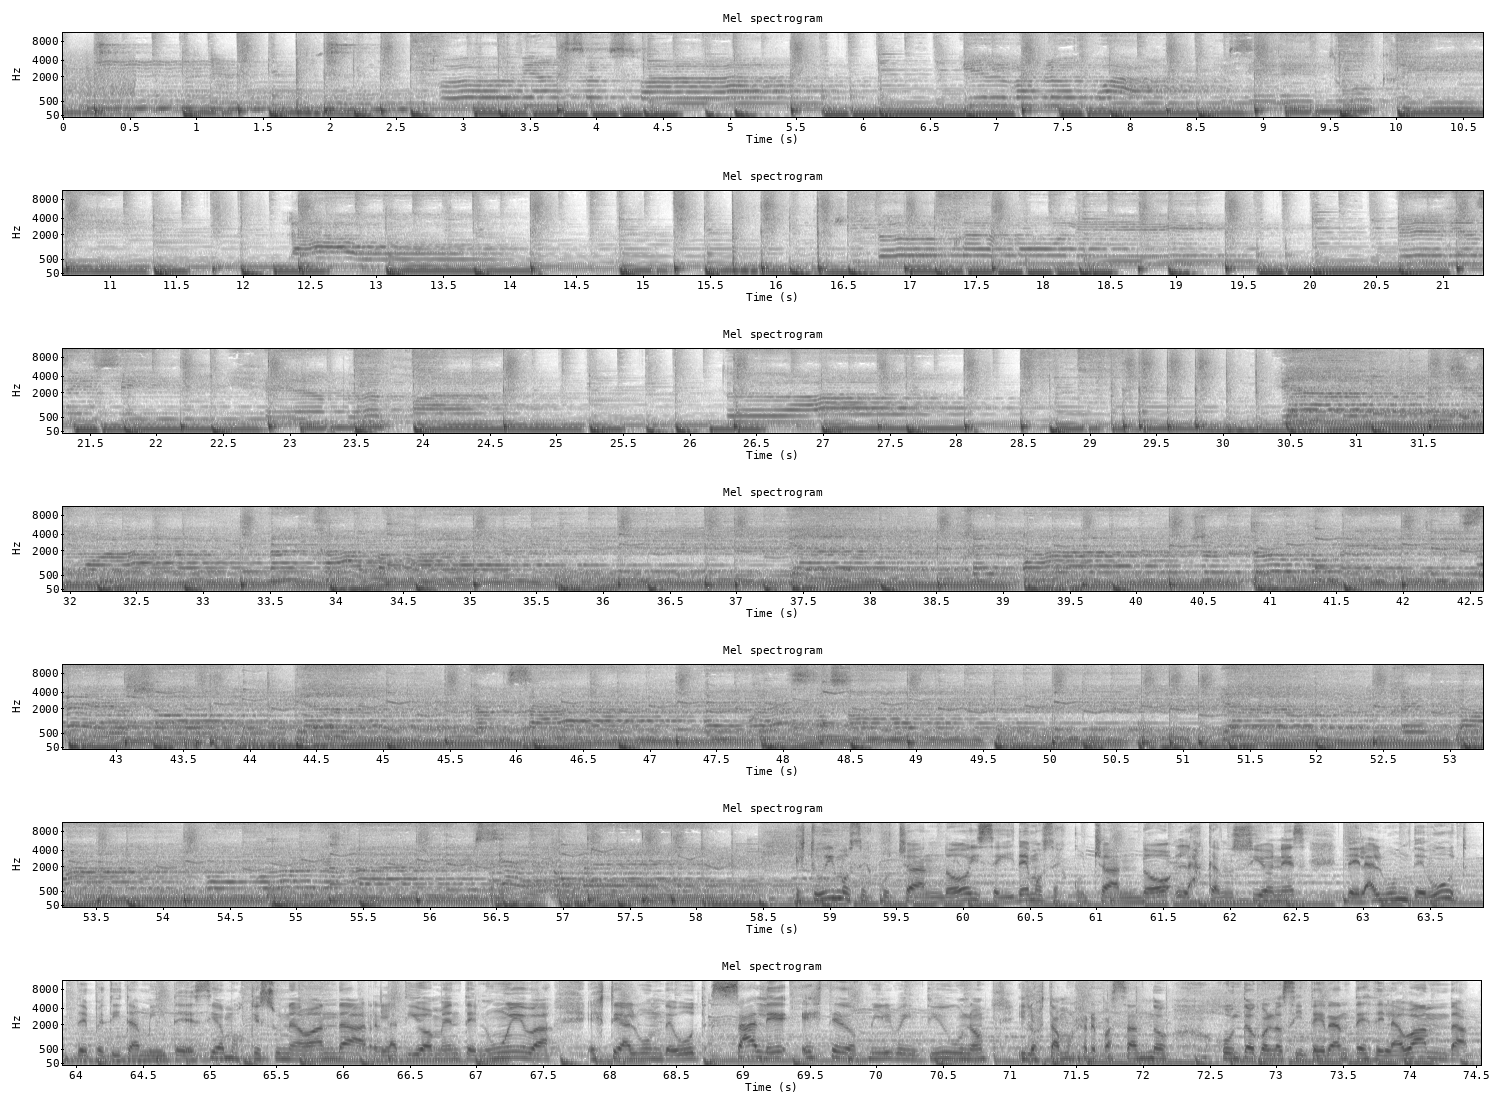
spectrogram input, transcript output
Estuvimos escuchando y seguiremos escuchando las canciones del álbum debut de Petit Ami. Te decíamos que es una banda relativamente nueva. Este álbum debut sale este 2021 y lo estamos repasando junto con los integrantes de la banda.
